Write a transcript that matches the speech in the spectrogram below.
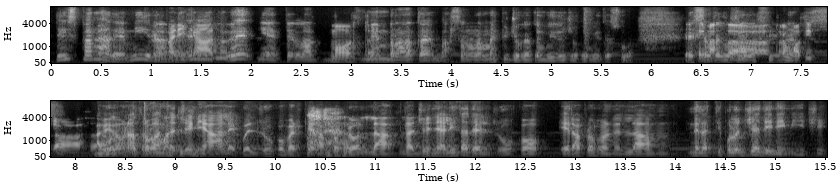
devi sparare, mira. panicata. R2, niente, l'ha Morta. smembrata e basta, non ha mai più giocato un videogioco in vita sua. È, è stata così la fine. Traumatizzata. Aveva una trovata geniale quel gioco, perché era proprio la, la genialità del gioco, era proprio nella, nella tipologia dei nemici.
